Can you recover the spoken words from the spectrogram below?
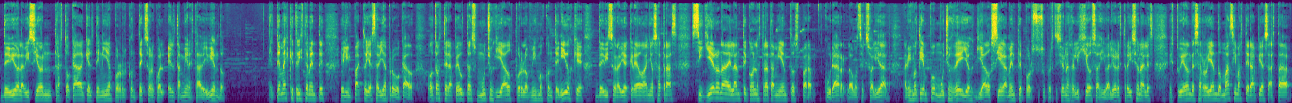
debido a la visión trastocada que él tenía por el contexto en el cual él también estaba viviendo. El tema es que tristemente el impacto ya se había provocado. Otros terapeutas, muchos guiados por los mismos contenidos que Davison había creado años atrás, siguieron adelante con los tratamientos para curar la homosexualidad. Al mismo tiempo, muchos de ellos, guiados ciegamente por sus supersticiones religiosas y valores tradicionales, estuvieron desarrollando más y más terapias hasta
